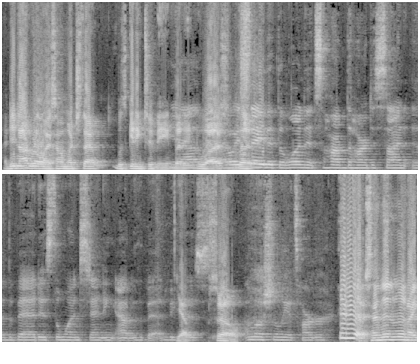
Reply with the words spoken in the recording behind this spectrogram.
I did not realize how much that was getting to me, but Yeah, it was. I always but, say that the one that's hard, the hardest side of the bed is the one standing out of the bed because so- emotionally it's harder. It is, and then when I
